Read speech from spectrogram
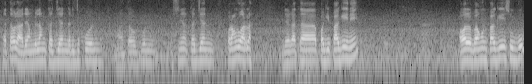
saya tahu lah ada yang bilang kajian dari Jepun ataupun maksudnya kajian orang luar lah. Dia kata pagi-pagi ini awal bangun pagi subuh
